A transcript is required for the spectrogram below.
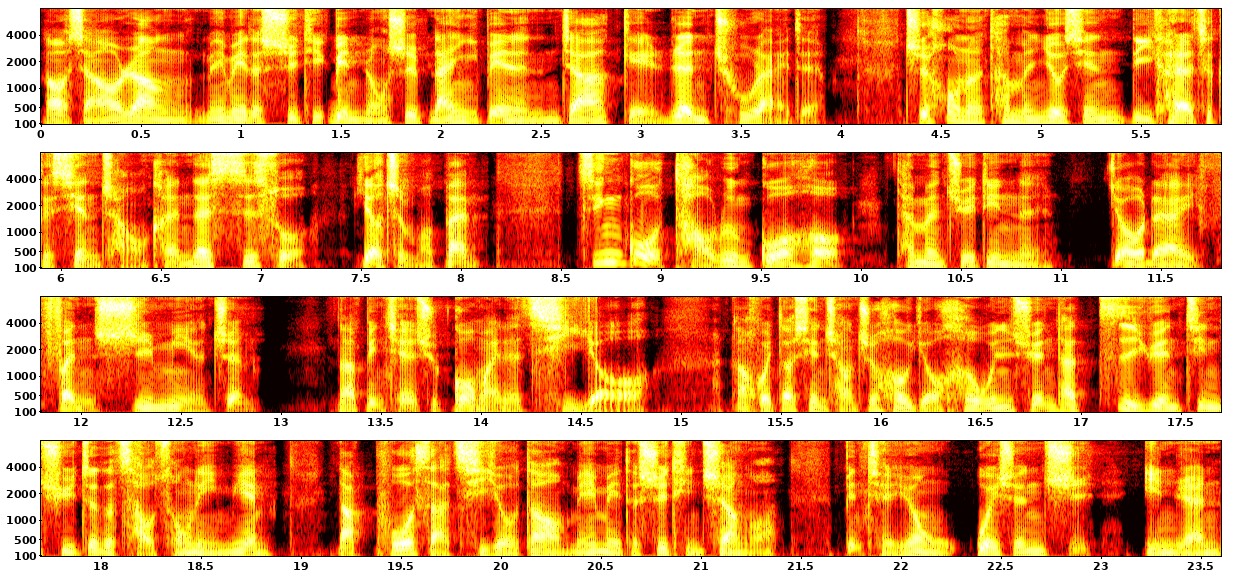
然后想要让美美的尸体面容是难以被人家给认出来的。之后呢，他们又先离开了这个现场，可能在思索要怎么办。经过讨论过后，他们决定呢要来焚尸灭证，那并且去购买了汽油。那回到现场之后，有何文轩他自愿进去这个草丛里面，那泼洒汽油到美美的尸体上哦，并且用卫生纸引燃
